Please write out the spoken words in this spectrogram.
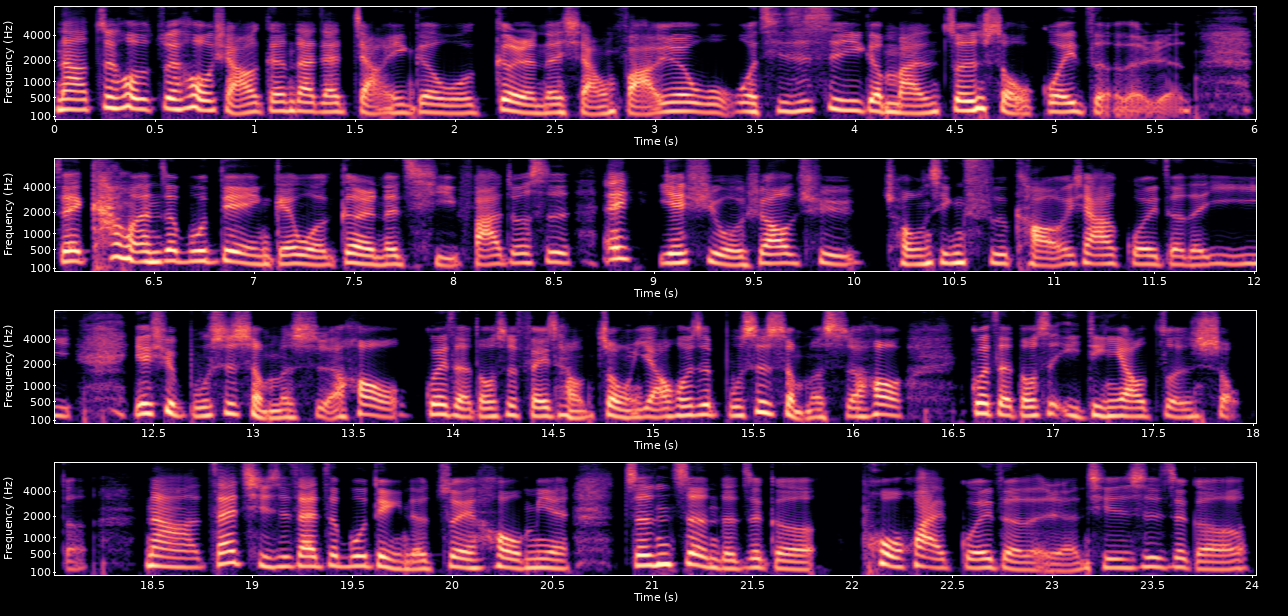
那最后最后想要跟大家讲一个我个人的想法，因为我我其实是一个蛮遵守规则的人，所以看完。这部电影给我个人的启发就是，哎，也许我需要去重新思考一下规则的意义。也许不是什么时候规则都是非常重要，或是不是什么时候规则都是一定要遵守的。那在其实，在这部电影的最后面，真正的这个破坏规则的人，其实是这个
